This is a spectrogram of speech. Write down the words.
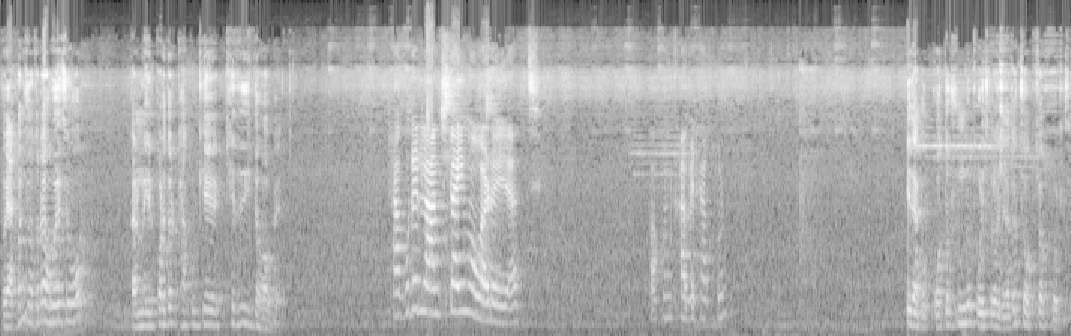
তো এখন যতটা হয়েছে ও, কারণ এরপরে তো ঠাকুরকে খেতে দিতে হবে। ঠাকুরের লাঞ্চ টাইম ওভার হয়ে যাচ্ছে। কখন খাবে ঠাকুর? এই দেখো কত সুন্দর পরিষ্কার হয়েছে দেখো চকচক করছে।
